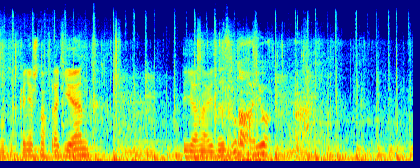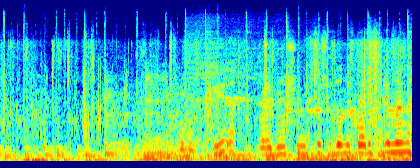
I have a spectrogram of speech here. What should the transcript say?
Ну тут, звісно, градієнт. Я навіть не знаю. Павуки. Видно, що ніхто сюди не ходить, крім мене.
